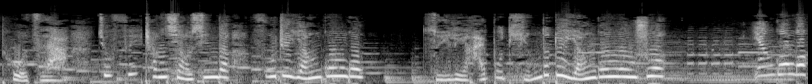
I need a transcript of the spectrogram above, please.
兔子啊，就非常小心的扶着杨公公。嘴里还不停的对杨公公说：“杨公公，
